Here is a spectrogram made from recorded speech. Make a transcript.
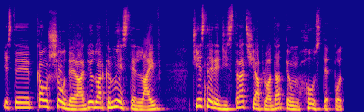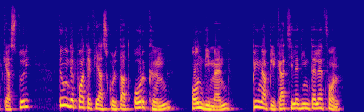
Este ca un show de radio, doar că nu este live, ci este înregistrat și uploadat pe un host de podcasturi, de unde poate fi ascultat oricând, on demand, prin aplicațiile din telefon.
